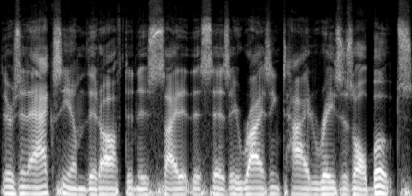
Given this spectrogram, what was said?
There's an axiom that often is cited that says a rising tide raises all boats.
